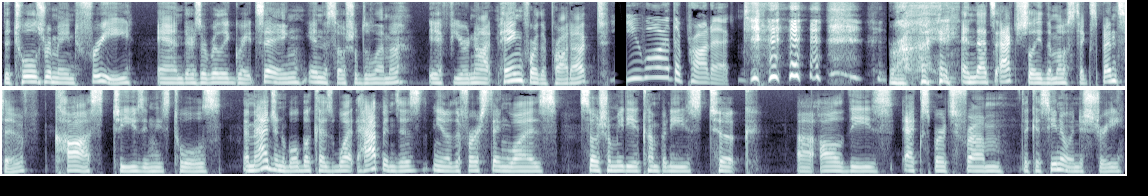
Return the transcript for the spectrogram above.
the tools remained free and there's a really great saying in the social dilemma if you're not paying for the product, you are the product. right. And that's actually the most expensive cost to using these tools imaginable because what happens is, you know, the first thing was social media companies took uh, all of these experts from the casino industry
